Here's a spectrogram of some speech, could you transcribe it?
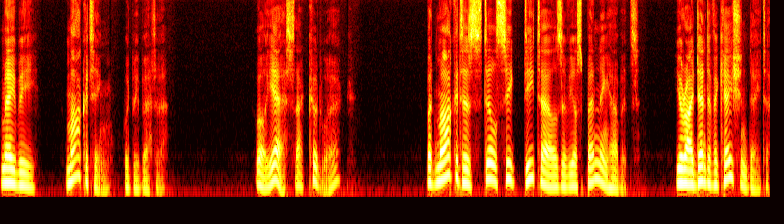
Maybe Marketing would be better. Well, yes, that could work. But marketers still seek details of your spending habits, your identification data,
